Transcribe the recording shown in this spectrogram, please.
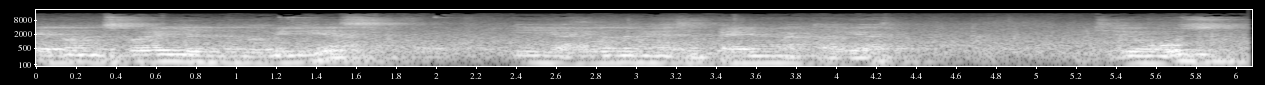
que es donde estoy desde el 2010 y ahí es donde me desempeño en la actualidad. Muchísimo gusto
